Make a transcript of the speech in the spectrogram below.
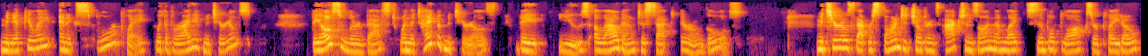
manipulate, and explore play with a variety of materials? They also learn best when the type of materials they use allow them to set their own goals. Materials that respond to children's actions on them, like simple blocks or Play Doh,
